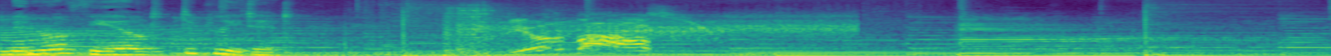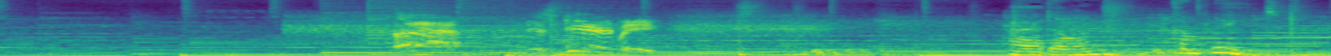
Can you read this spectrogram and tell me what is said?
Mineral field depleted. You're the boss. Ah! You scared me! Add-on complete.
